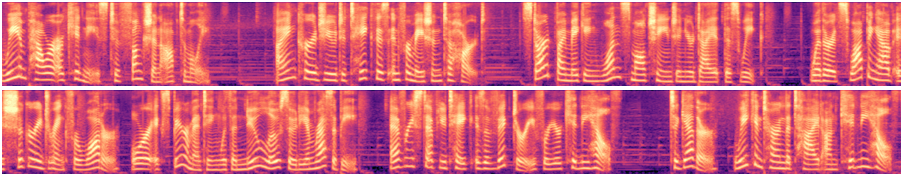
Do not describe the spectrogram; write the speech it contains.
we empower our kidneys to function optimally. I encourage you to take this information to heart Start by making one small change in your diet this week. Whether it's swapping out a sugary drink for water or experimenting with a new low sodium recipe, every step you take is a victory for your kidney health. Together, we can turn the tide on kidney health,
